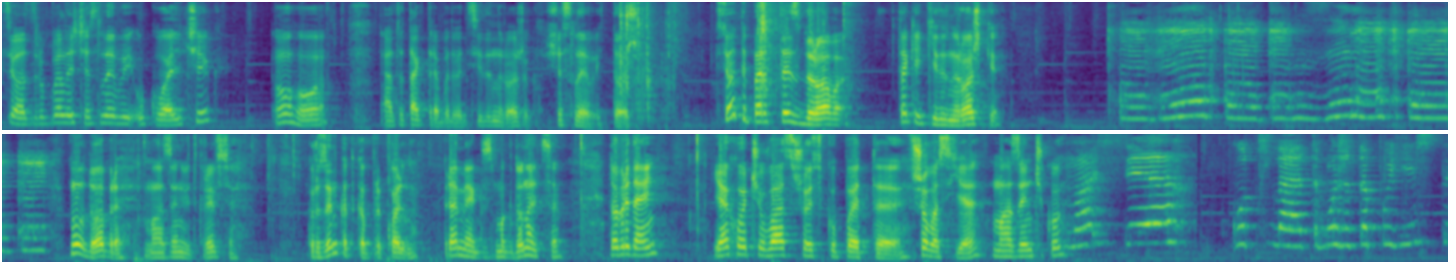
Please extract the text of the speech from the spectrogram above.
Все, зробили щасливий укольчик. Ого. А то так треба дивитися єдинорожок. Щасливий теж. Все, тепер ти здорова. Так як єдинорожки. Ну, добре, магазин відкрився. Корзинка така прикольна. Прямо як з Макдональдса. Добрий день. Я хочу у вас щось купити. Що у вас є в магазинчику? У нас є котлети, можете поїсти.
